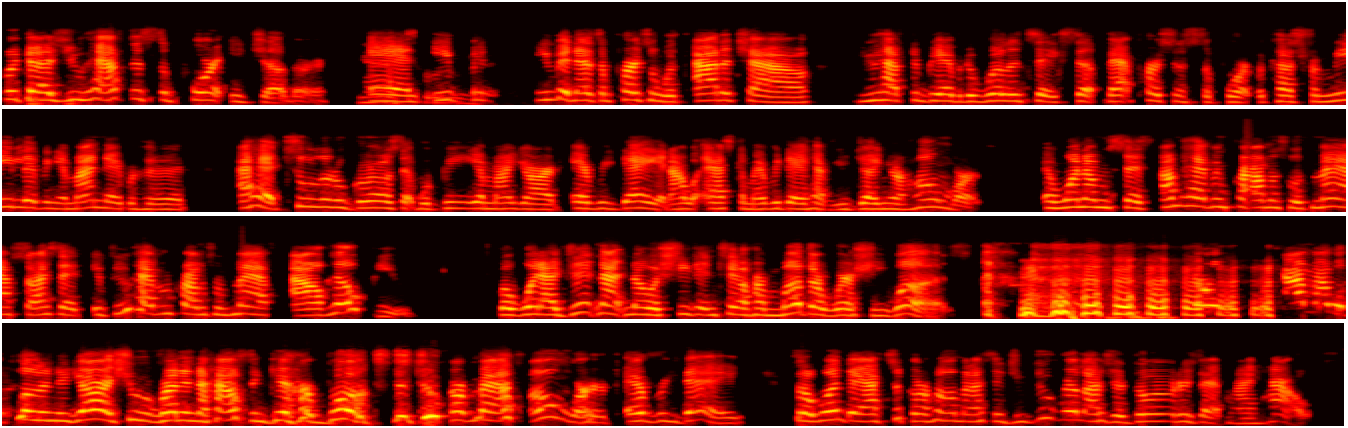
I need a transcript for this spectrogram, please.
because you have to support each other, Yeah, and absolutely. even even as a person without a child, you have to be able to willing to accept that person's support. Because for me, living in my neighborhood, I had two little girls that would be in my yard every day, and I would ask them every day, "Have you done your homework?" And one of them says, "I'm having problems with math." So I said, "If you're having problems with math, I'll help you." But what I did not know is she didn't tell her mother where she was. So time I would pull in the yard, she would run in the house and get her books to do her math homework every day. So one day I took her home and I said, "You do realize your daughter's at my house?"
